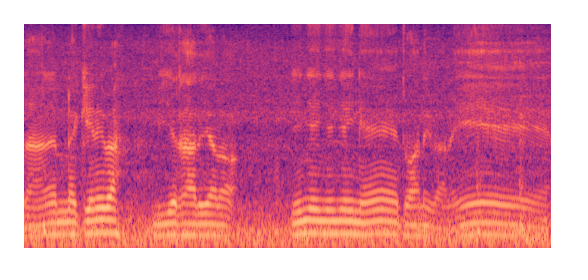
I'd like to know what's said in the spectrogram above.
ဒါလည်းလက်ခင်းလေးပါမိရထားတွေကတော့ ငိမ့်ငိမ့်ငိမ့်ငိမ့်နဲ့တွားနေပါလေ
